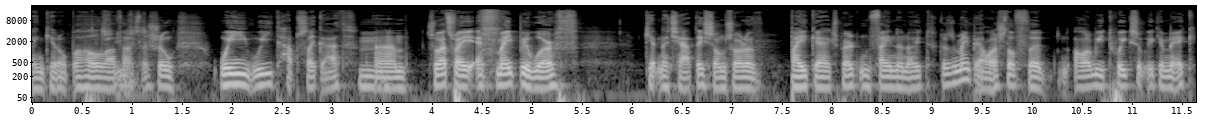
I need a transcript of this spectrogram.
and get up the hill a lot faster. So we we tips like that. Mm. Um, so that's why it might be worth getting a chat to some sort of bike expert and finding out because there might be other stuff that other wee tweaks that we can make.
